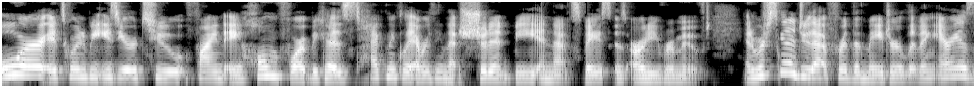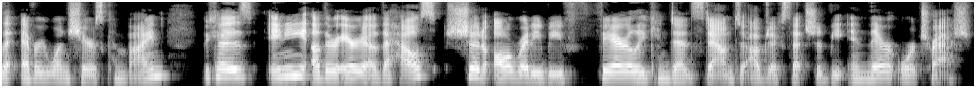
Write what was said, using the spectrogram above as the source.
or it's going to be easier to find a home for it because technically everything that shouldn't be in that space is already removed. And we're just going to do that for the major living areas that everyone shares combined because any other area of the house should already be fairly condensed down to objects that should be in there or trash.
